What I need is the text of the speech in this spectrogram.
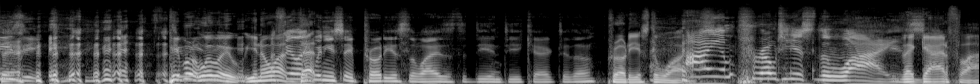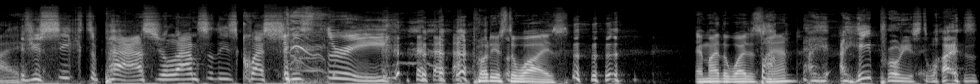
too easy. People, too wait, easy. wait. You know what? I feel like That- when you say Proteus the Wise, it's the D and D character though. Proteus the wise, I am Proteus the Wise. the gadfly. If you seek to pass, you'll answer these questions three. Proteus the wise. Am I the wisest man? I, I hate Proteus the Wise.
